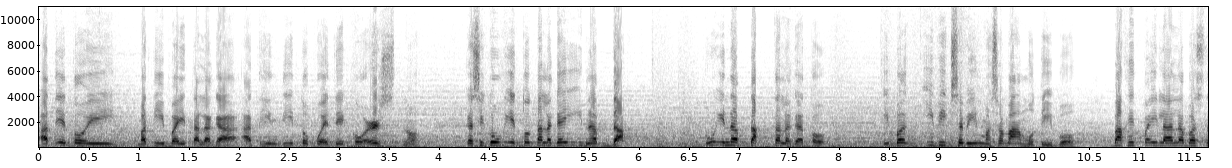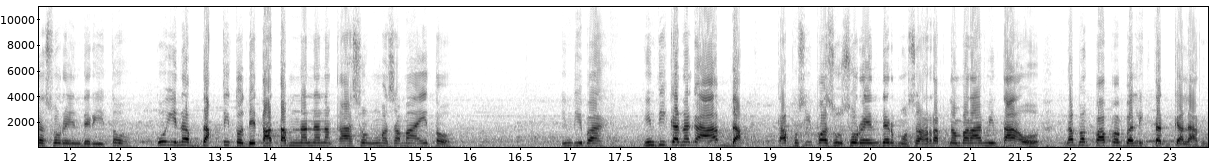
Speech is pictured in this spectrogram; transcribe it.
at ito'y matibay talaga at hindi to pwede coerced no kasi kung ito talaga ay inabdak kung inabdak talaga to ibag, ibig sabihin masama ang motibo bakit pa ilalabas na surrender ito kung inabdak ito di tatamnan na ng kasong masama ito hindi ba? Hindi ka nag-a-abduct tapos ipasusurrender mo sa harap ng maraming tao na magpapabaliktad ka lang.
